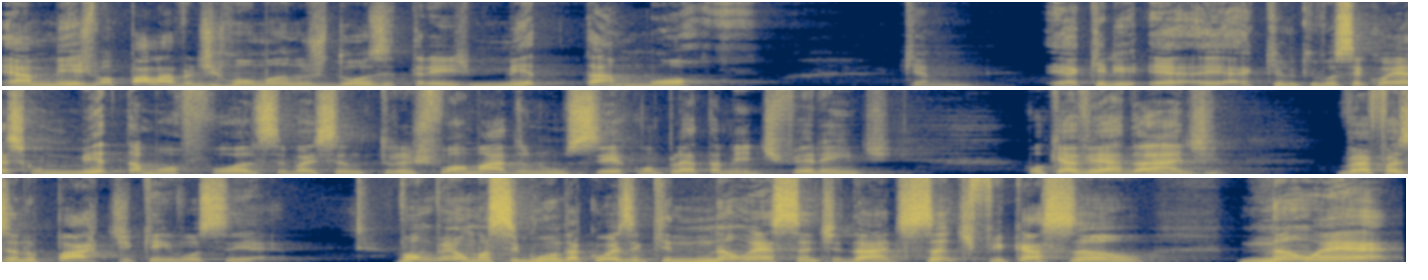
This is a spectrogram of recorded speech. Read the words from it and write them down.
é a mesma palavra de Romanos 12, 3, metamorfo, que é é, aquele, é, é aquilo que você conhece como metamorfose. Você vai sendo transformado num ser completamente diferente. Porque a verdade vai fazendo parte de quem você é. Vamos ver uma segunda coisa que não é santidade? Santificação não é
